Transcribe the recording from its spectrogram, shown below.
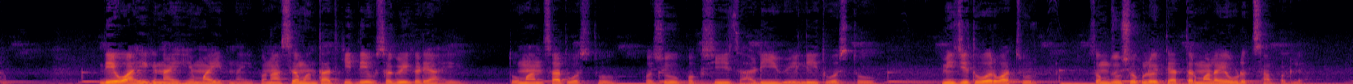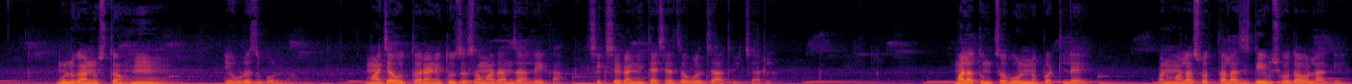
देव आहे की नाही हे माहीत नाही पण असं म्हणतात की देव सगळीकडे आहे. तो माणसात वसतो पशु पक्षी झाडी वेलीत वसतो. मी जिथवर वाचून समजू शकलो त्यात तर मला एवढंच सापडले. मुलगा नुसतं हं एवढंच बोलला. माझ्या उत्तराने तुझं समाधान झालंय का? शिक्षकांनी त्याच्याजवळ जात विचारलं. मला तुमचं बोलणं पटलंय. पण मला स्वतःलाच देव शोधावं लागेल.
